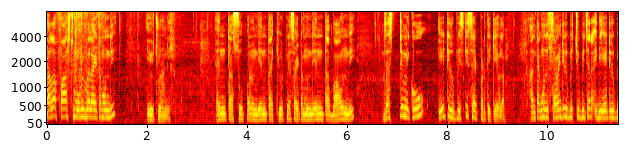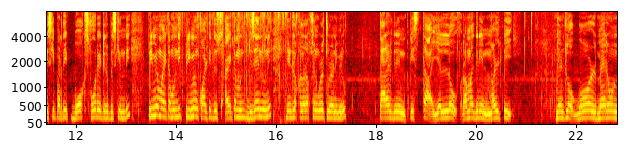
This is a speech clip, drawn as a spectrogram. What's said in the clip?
చాలా ఫాస్ట్ మూవీబుల్ ఐటమ్ ఉంది. ఇవి చూడండి. ఎంత సూపర్ ఉంది ఎంత క్యూట్నెస్ ఐటమ్ ఉంది ఎంత బాగుంది. జస్ట్ మీకు ఎయిటీ రూపీస్కి సెట్ పడతాయి కేవలం. అంతకుముందు సెవెంటీ రూపీస్ చూపించారు? ఇది ఎయిటీ రూపీస్కి పడతాయి. బాక్స్ ఫోర్ ఎయిటీ రూపీస్కి ఉంది. ప్రీమియం ఐటమ్ ఉంది. ప్రీమియం క్వాలిటీ ఐటమ్ డిజైన్ ఉంది. దీంట్లో కలర్ ఆప్షన్ కూడా చూడండి మీరు. ప్యారెట్ గ్రీన్ పిస్తా ఎల్లో రమ గ్రీన్ మల్టీ. దీంట్లో గోల్డ్ మెరూన్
